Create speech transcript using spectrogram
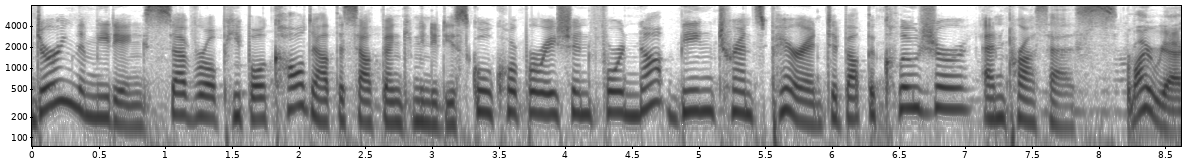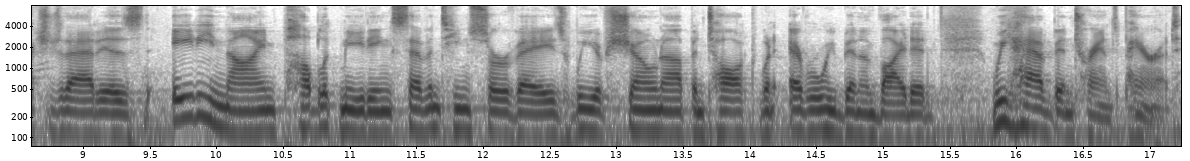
During the meeting, several people called out the South Bend Community School Corporation for not being transparent about the closure and process. My reaction to that is 89 public meetings, 17 surveys. We have shown up and talked whenever we've been invited. We have been transparent.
